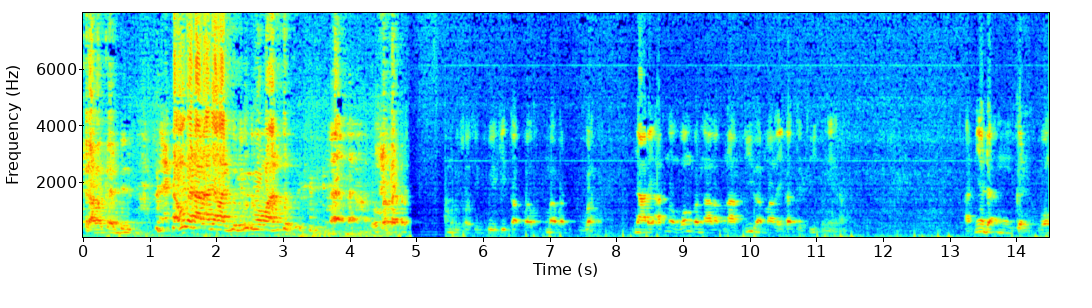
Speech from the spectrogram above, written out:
Kenapa gandil? Kamu kan anaknya langsung ini cuma mantu. Menurut sosial kitab nyariat wong kon ngalap nabi dan malaikat jadi pengiran. Artinya tidak mungkin wong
